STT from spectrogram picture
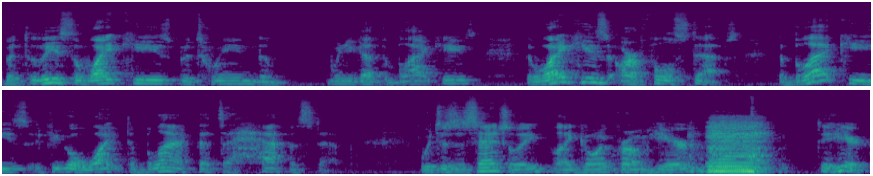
but at least the white keys between the, when you got the black keys, the white keys are full steps. The black keys, if you go white to black, that's a half a step, which is essentially like going from here to here.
